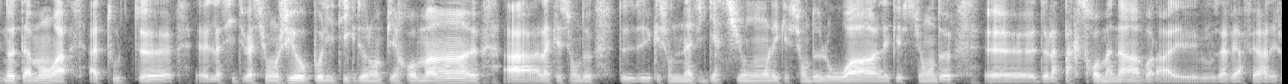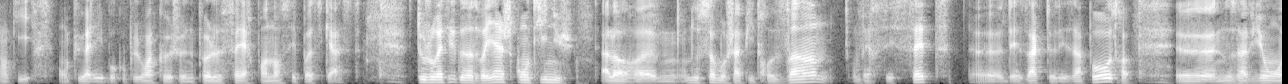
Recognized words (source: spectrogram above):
notamment à, toute la situation géopolitique de l'Empire romain, à la question de, des questions de navigation, les questions de loi, les questions de, de la Pax Romana. Voilà, vous avez affaire à des gens qui ont pu aller beaucoup plus loin que je ne peux le faire pendant ces podcasts. Toujours est-il que notre voyage continue. Alors, euh, nous sommes au chapitre 20, verset 7 euh, des Actes des Apôtres. Euh, nous avions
